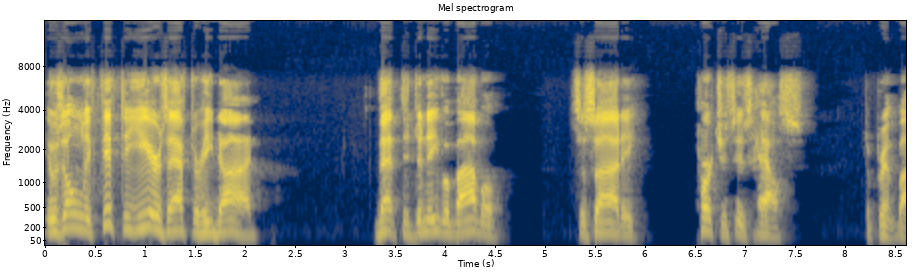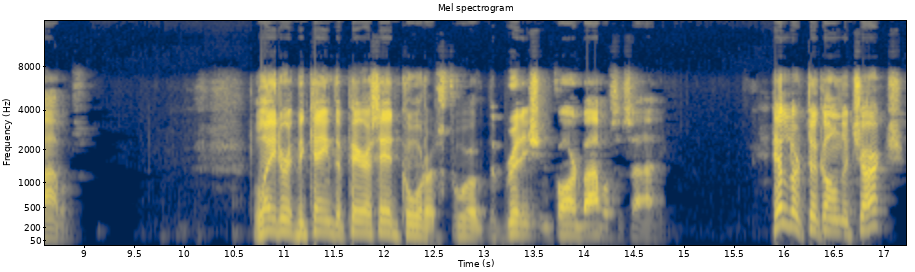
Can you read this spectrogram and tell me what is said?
It was only 50 years after he died that the Geneva Bible Society purchased his house to print Bibles. Later, it became the Paris headquarters for the British and Foreign Bible Society. Hitler took on the church.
